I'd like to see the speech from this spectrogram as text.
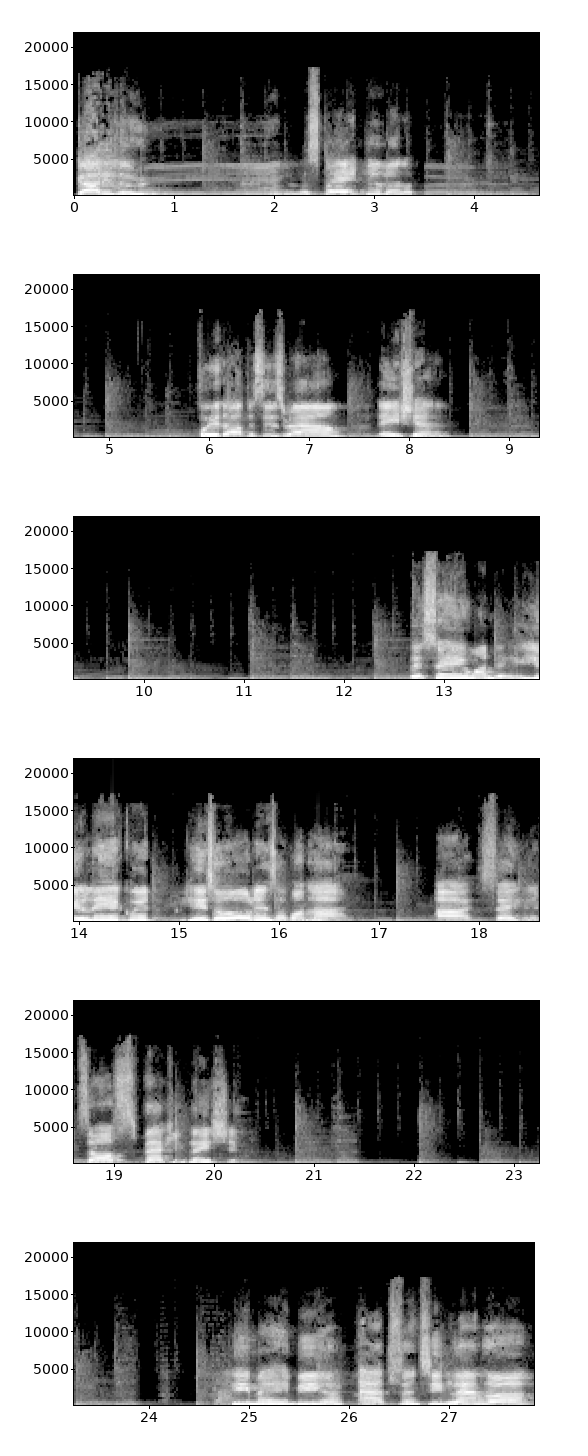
God is a real estate developer with offices round the nation. They say one day he'll liquidate his holdings up on high. I say it's all speculation. He may be an absentee landlord.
